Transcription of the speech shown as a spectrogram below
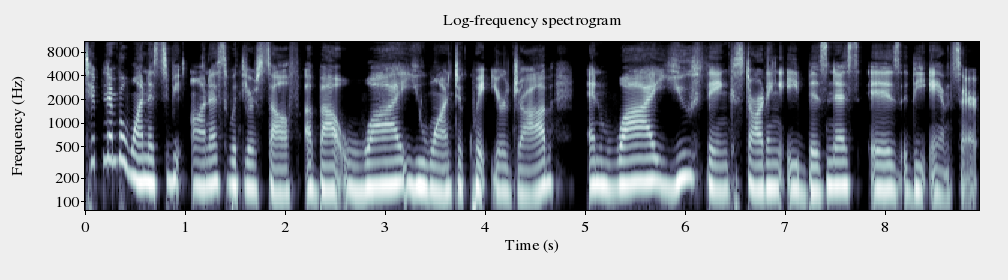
Tip number one is to be honest with yourself about why you want to quit your job and why you think starting a business is the answer.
